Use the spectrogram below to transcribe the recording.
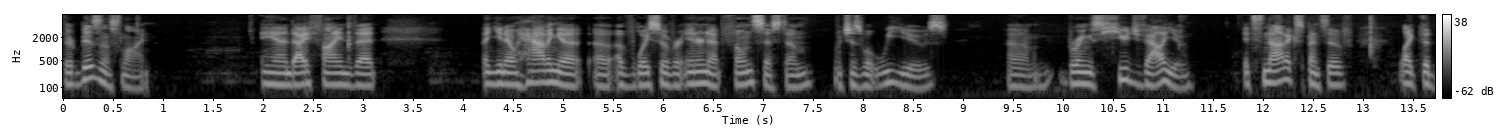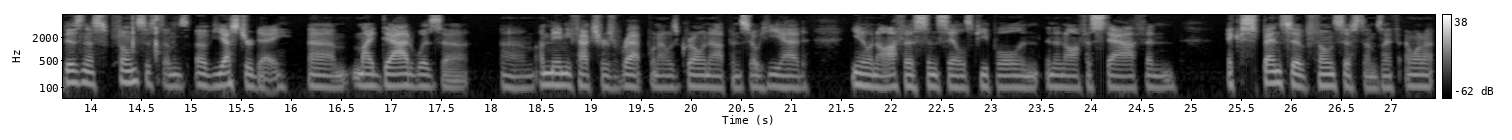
their business line. And I find that, you know, having a, a, voice over internet phone system, which is what we use, um, brings huge value. It's not expensive like the business phone systems of yesterday. Um, my dad was a, um, a manufacturer's rep when I was growing up. And so he had, you know, an office and salespeople and, and an office staff and expensive phone systems. I, I want to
